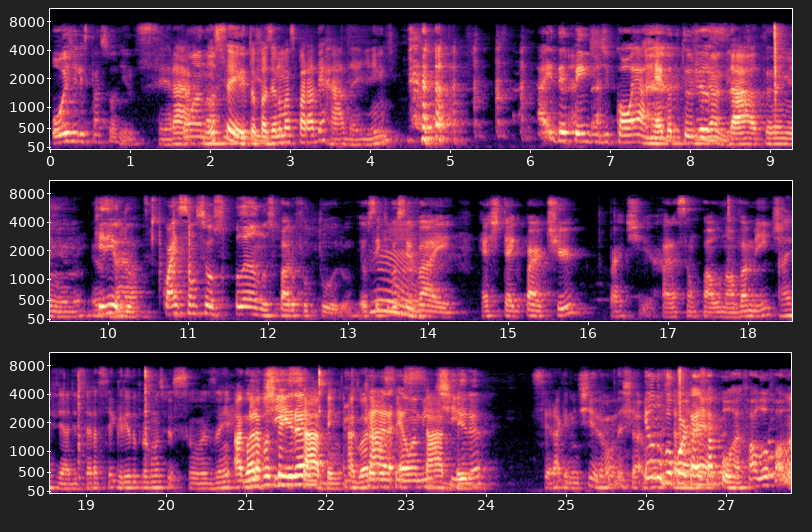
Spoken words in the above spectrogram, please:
Hoje ele está sorrindo. Será? Não sei, eu tô fazendo umas paradas erradas aí, hein? aí depende de qual é a régua do teu julgamento. Exato, né, menino? Querido, Exato. quais são seus planos para o futuro? Eu sei hum. que você hum. vai hashtag partir partir para São Paulo novamente. Ai, viado, isso era segredo para algumas pessoas, hein? Agora mentira. vocês sabem. Agora Cara, vocês é uma sabem. mentira Será que é mentira? Vamos deixar. Eu vamos não vou cortar essa porra. Falou, falou.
